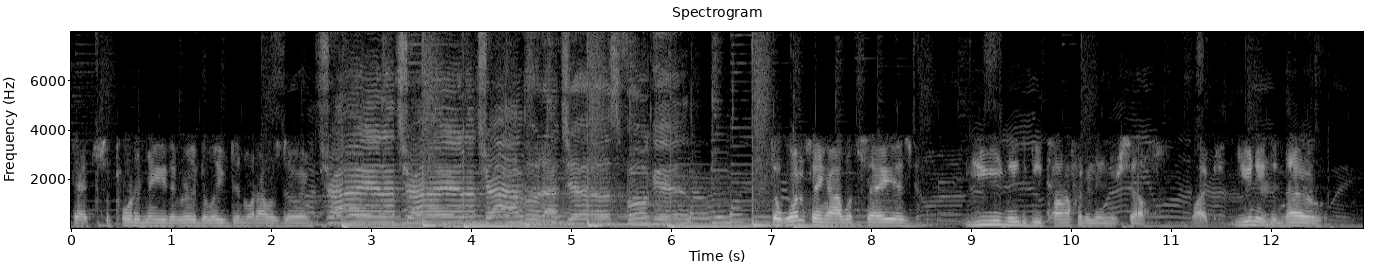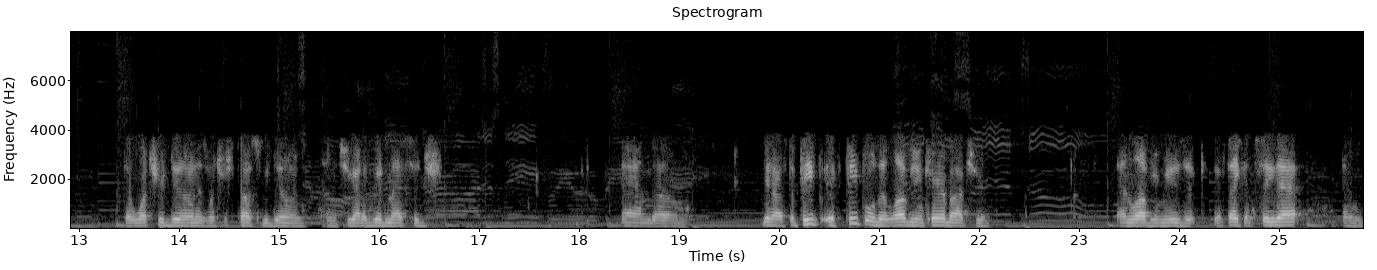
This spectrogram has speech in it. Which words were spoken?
that supported me, that really believed in what I was doing. I try and I try and I try, but I just forget. the one thing I would say is you need to be confident in yourself. Like you need to know that what you're doing is what you're supposed to be doing, and that you got a good message. And um, you know, if the people, if people that love you and care about you, and love your music, if they can see that and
